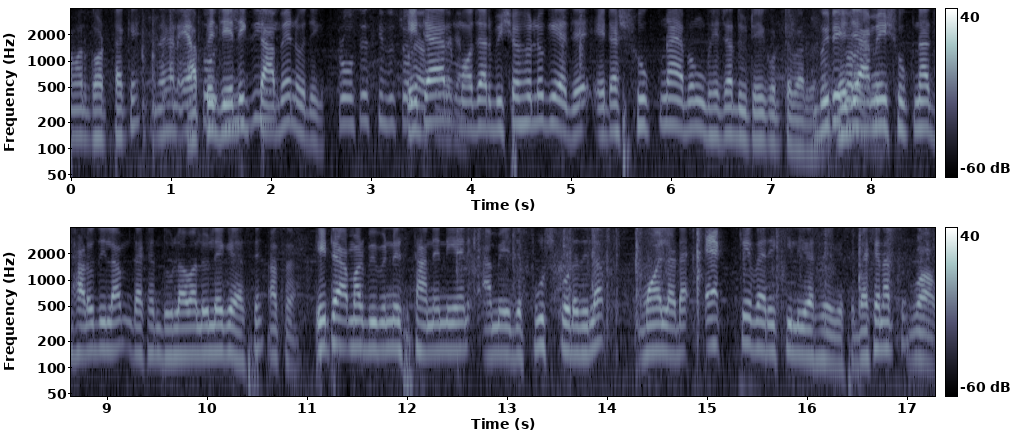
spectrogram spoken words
আমার ঘরটাকে। আপনি যেদিক চাবেন ওদিক। প্রসেস কিন্তু এটার মজার বিষয় হলো গিয়ে যে এটা শুকনা এবং ভেজা দুইটাই করতে পারবে এই যে আমি শুকনা ঝাড়ু দিলাম দেখেন ধুলাবালু লেগে আছে। আচ্ছা। এটা আমার বিভিন্ন স্থানে নিয়ে আমি এই যে পুশ করে দিলাম ময়লাটা একেবারে ক্লিয়ার হয়ে গেছে। দেখেন আপনি? ওয়াও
